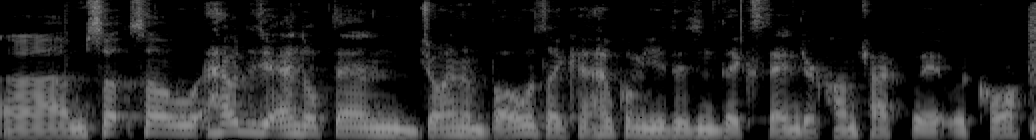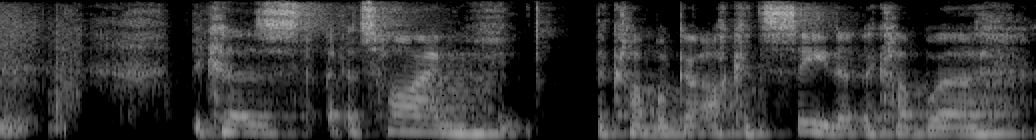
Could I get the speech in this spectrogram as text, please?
Um, so, so how did you end up then joining Bohs? Like, how come you didn't extend your contract with, with Cork? Because at the time, the club were. Go- I could see that the club were.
